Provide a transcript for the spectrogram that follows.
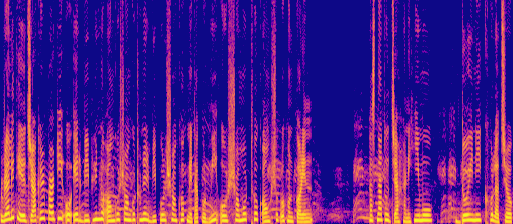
র্যালিতে জাকের পার্টি ও এর বিভিন্ন অঙ্গ সংগঠনের বিপুল সংখ্যক নেতাকর্মী ও সমর্থক অংশগ্রহণ করেন। হাসনাতুজ্জাহান হিমু, দৈনিক খোলা চোখ।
